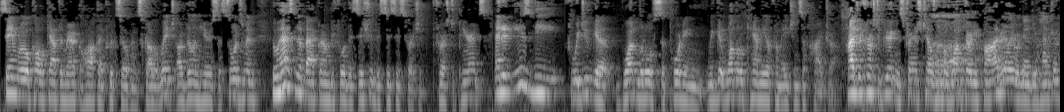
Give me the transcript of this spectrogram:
Same roll call Captain America, Hawkeye, Quicksilver, and Scarlet Witch. Our villain here is the swordsman, who has no background before this issue. This is his first, first appearance. And it is the. We do get one little supporting. We get one little cameo from Agents of Hydra. Hydra first appeared in Strange Tales number 135. Really? We're going to do Hydra?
